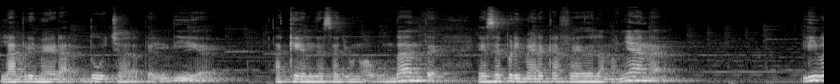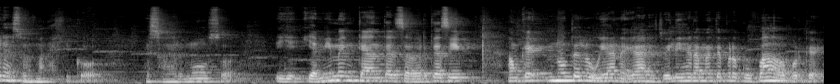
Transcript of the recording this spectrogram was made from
la primera ducha del día, aquel desayuno abundante, ese primer café de la mañana. Libra, eso es mágico, eso es hermoso. Y, a mí me encanta el saberte así, aunque no te lo voy a negar, estoy ligeramente preocupado porque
